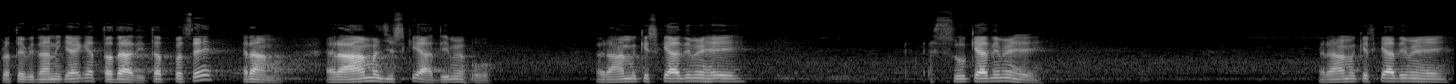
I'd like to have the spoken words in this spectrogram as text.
प्रत्यय विधान किया गया तदादि। तत्प से राम। राम जिसके आदि में हो। राम किसके आदि में है? सु के आदि में है। राम किसके आदि में है?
